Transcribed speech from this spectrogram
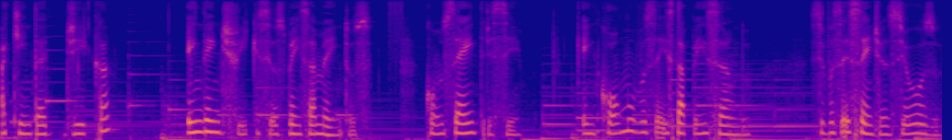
A quinta dica: identifique seus pensamentos. Concentre-se em como você está pensando. Se você se sente ansioso,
